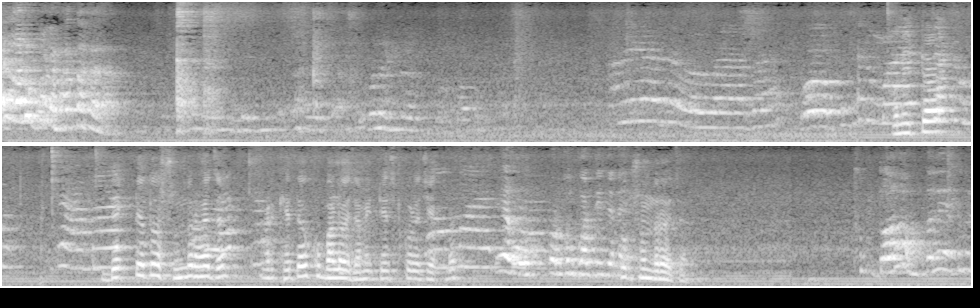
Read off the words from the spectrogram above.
এই আলু করে ভাত মাখা না পনিরটা দেখতে তো সুন্দর হয়েছে আর খেতেও খুব ভালো হয়েছে। আমি টেস্ট করেছি একবার। খুব সুন্দর হয়েছে। খুব গরম তাহলে তুমি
